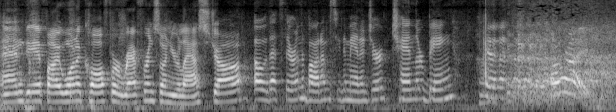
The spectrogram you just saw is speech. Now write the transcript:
And if I want to call for reference on your last job, Oh, that's there on the bottom. See the manager, Chandler Bing. all right.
